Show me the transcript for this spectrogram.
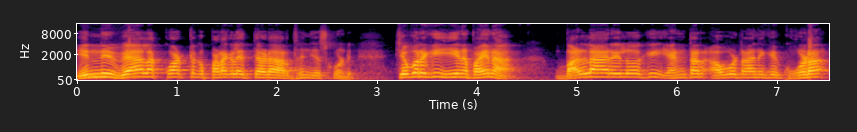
ఎన్ని వేల కోట్లకు పడగలెత్తాడో అర్థం చేసుకోండి. చివరికి ఈయన పైన బళ్ళారిలోకి ఎంటర్ అవ్వటానికి కూడా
